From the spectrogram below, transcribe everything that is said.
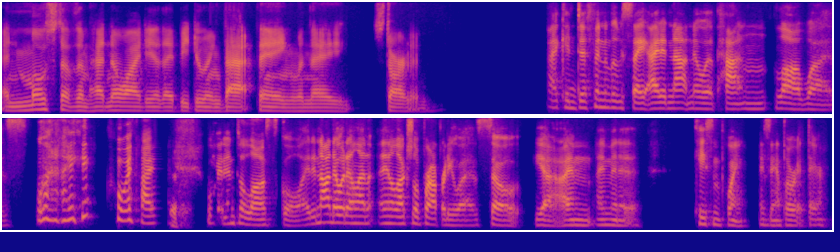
and most of them had no idea they'd be doing that thing when they started. I can definitely say I did not know what patent law was when I when I went into law school. I did not know what intellectual property was. So yeah, I'm I'm in a case in point example right there.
